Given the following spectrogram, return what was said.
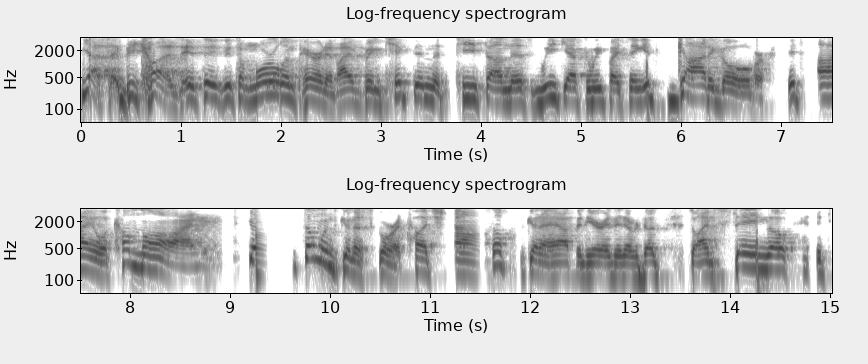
Yes, because it's a, it's a moral imperative. I've been kicked in the teeth on this week after week by saying it's got to go over. It's Iowa. Come on someone's going to score a touchdown. Something's going to happen here, and it never does. So I'm saying, though, it's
